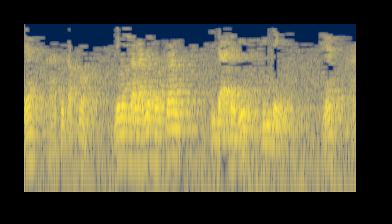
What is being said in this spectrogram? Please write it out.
Ya, ha, itu tak apa. Ini masalahnya tuan-tuan tidak ada di dinding. Ya. Ha.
